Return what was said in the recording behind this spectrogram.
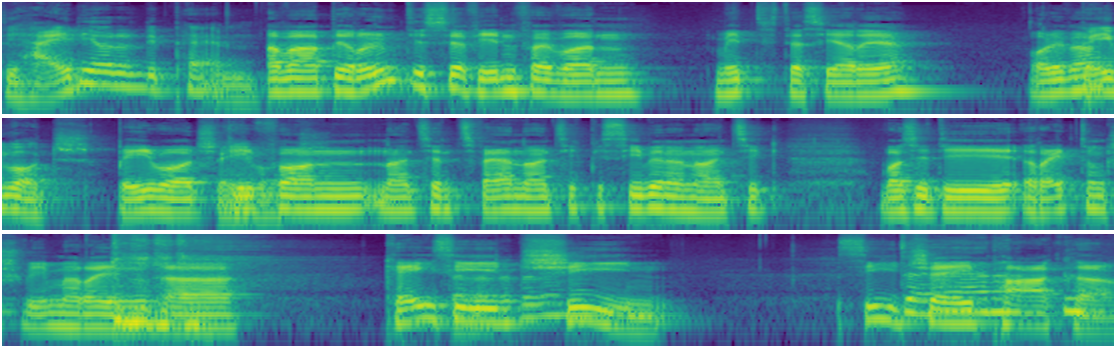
Die Heidi oder die Pam? Aber berühmt ist sie auf jeden Fall worden mit der Serie. Oliver? Baywatch. Baywatch, die Baywatch. von 1992 bis 97 war sie die Rettungsschwimmerin äh, Casey Sheen, CJ Parker.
